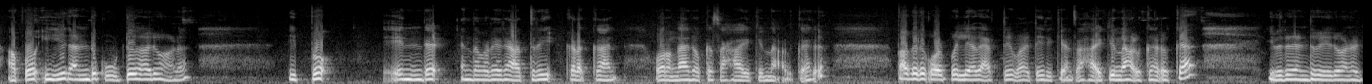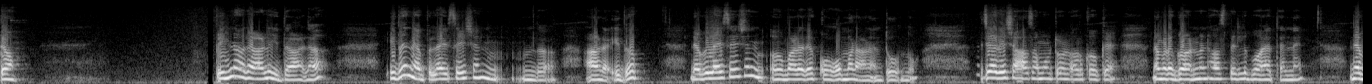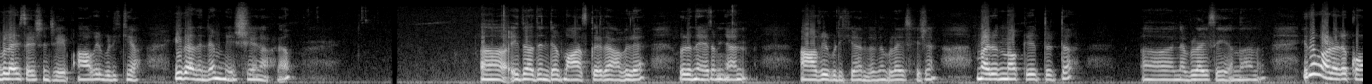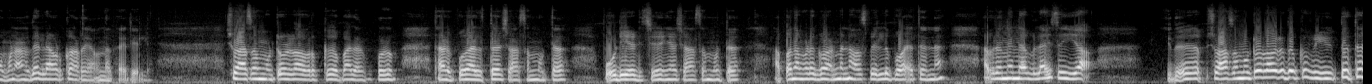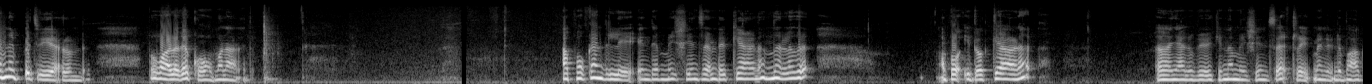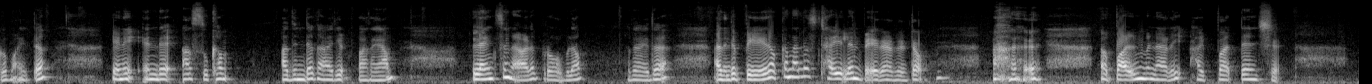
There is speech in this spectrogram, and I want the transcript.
അപ്പോൾ ഈ രണ്ട് കൂട്ടുകാരുമാണ് ഇപ്പോൾ എന്റെ എന്താ പറയുക രാത്രി കിടക്കാൻ ഉറങ്ങാനൊക്കെ സഹായിക്കുന്ന ആൾക്കാർ പകൽ കുഴപ്പമില്ലാതെ ആക്റ്റീവായിട്ട് ഇരിക്കാൻ സഹായിക്കുന്ന ആൾക്കാരൊക്കെ ഇവർ രണ്ടുപേരുമാണ് കേട്ടോ പിന്നെ ഒരാൾ ഇതാണ്. ഇത് നെബലൈസേഷൻ ആണ്. ഇത് നെബലൈസേഷൻ വളരെ കോമൺ ആണെന്ന് തോന്നുന്നു. ചെറിയ ശ്വാസമുട്ടുള്ളവർക്കൊക്കെ നമ്മുടെ ഗവൺമെന്റ് ഹോസ്പിറ്റലിൽ പോയാൽ തന്നെ നെബലൈസേഷൻ ചെയ്യും. ആവി പിടിക്കുക. ഇതതിന്റെ മെഷീനാണ് ഇതതിന്റെ മാസ്ക് രാവിലെ ഒരു നേരം ഞാൻ ആവി പിടിക്കാറുണ്ട്. നെബലൈസേഷൻ മരുന്നൊക്കെ ഇട്ടിട്ട് നെബലൈസ് ചെയ്യുന്നതാണ്. ഇത് വളരെ കോമൺ ആണ്. ഇത് എല്ലാവർക്കും അറിയാവുന്ന കാര്യമല്ലേ? ശ്വാസം മുട്ടുള്ളവർക്ക് പലപ്പോഴും തണുപ്പ് കാലത്ത് ശ്വാസം മുട്ട് പൊടിയടിച്ച് കഴിഞ്ഞാൽ ശ്വാസം മുട്ട് അപ്പോൾ നമ്മുടെ ഗവൺമെന്റ് ഹോസ്പിറ്റലിൽ പോയാൽ തന്നെ അവരൊന്ന് നെബിലൈസ് ചെയ്യുക. ഇത് ശ്വാസം മുട്ടുള്ളവർ ഇതൊക്കെ വീട്ടിൽ തന്നെ ഇപ്പോൾ ചെയ്യാറുണ്ട്. അപ്പോൾ വളരെ കോമൺ ആണിത്. അപ്പോൾ കണ്ടില്ലേ എന്റെ മെഷീൻസ് എന്തൊക്കെയാണെന്നുള്ളത്? അപ്പോൾ ഇതൊക്കെയാണ് ഞാൻ ഉപയോഗിക്കുന്ന മെഷീൻസ് ട്രീറ്റ്മെന്റിന്റെ ഭാഗമായിട്ട്. ഇനി എന്റെ അസുഖം അതിന്റെ കാര്യം പറയാം. ലങ്സിനാണ് പ്രോബ്ലം അതായത് അതിന്റെ പേരൊക്കെ നല്ല സ്റ്റൈലൻ പേരാണ് കേട്ടോ. പൾമിനറി ഹൈപ്പർ ടെൻഷൻ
